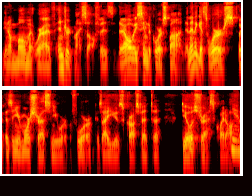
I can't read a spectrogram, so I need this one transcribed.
you know moment where I've injured myself. Is they always seem to correspond, and then it gets worse because then you're more stressed than you were before. Because I use CrossFit to deal with stress quite often. Yeah.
